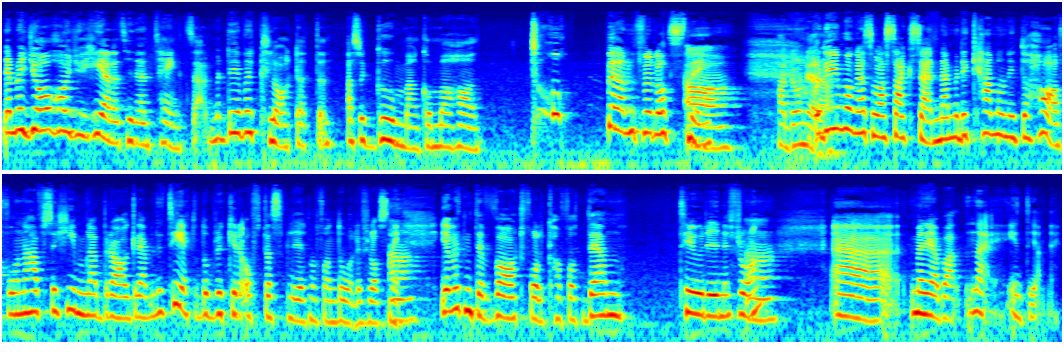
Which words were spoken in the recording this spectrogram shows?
Nej men jag har ju hela tiden tänkt så här, men det är väl klart att den, alltså gumman kommer att ha en toppen förlossning. Ja. Hade hon det Och det är då? många som har sagt så här, nej men det kan hon inte ha för hon har haft så himla bra graviditet och då brukar det oftast bli att man får en dålig förlossning. Ja. Jag vet inte vart folk har fått den teorin ifrån. Eh, men jag bara, nej inte Janni.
